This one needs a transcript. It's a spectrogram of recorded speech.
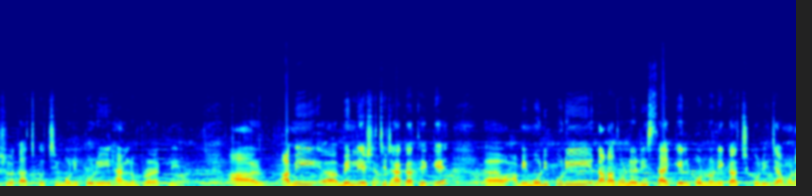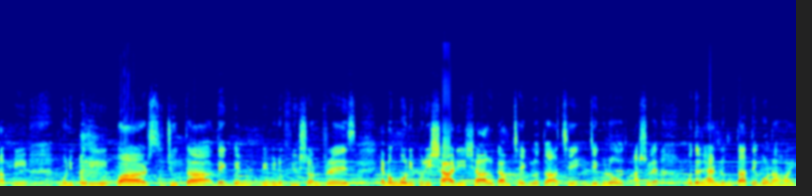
আসলে কাজ করছি মণিপুরি হ্যান্ডলুম প্রোডাক্ট নিয়ে। আর আমি মেনলি এসেছি ঢাকা থেকে। আমি মণিপুরি নানা ধরনের রিসাইকেল পণ্য নিয়ে কাজ করি। যেমন আপনি মণিপুরি পার্স, জুতা, দেখবেন বিভিন্ন ফিউশন ড্রেস এবং মণিপুরি শাড়ি, শাল, গামছা এগুলো তো আছেই। যেগুলো আসলে ওদের হ্যান্ডলুম তাতে বোনা হয়।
